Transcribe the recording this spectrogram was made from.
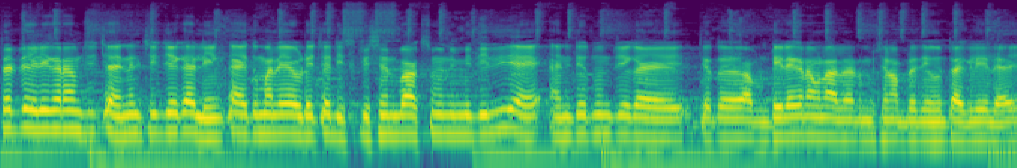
तर टेलिग्रामची चॅनलची जे काय लिंक आहे तुम्हाला या व्हिडिओच्या डिस्क्रिप्शन बॉक्समध्ये मी दिलेली आहे. आणि तिथून जे काय तिथं आपण टेलिग्रामला अलर्ट मशीन आपल्याला देऊन टाकलेलं आहे.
